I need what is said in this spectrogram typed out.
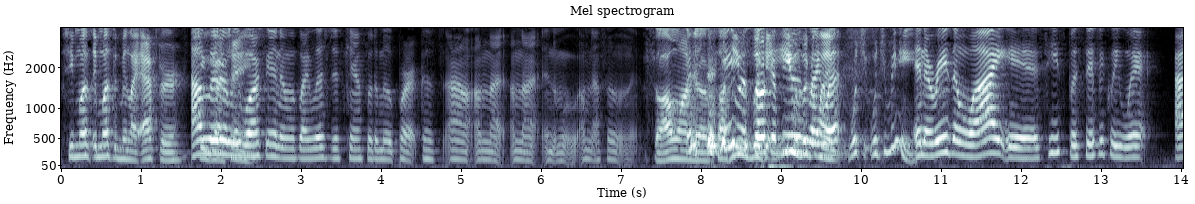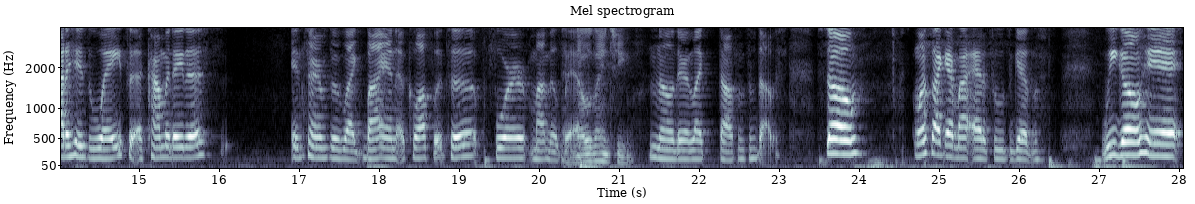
She must it must have been like after she I literally walked in and was like, "Let's just cancel the milk part because I'm not, I'm not in the mood. I'm not feeling it." So I wanted to talk. He he, was, was so looking. he was looking like, like, what? what? you, what you mean? And the reason why is he specifically went out of his way to accommodate us in terms of like buying a clawfoot tub for my milk bath. Those ain't cheap. No, they're like thousands of dollars. So once I got my attitude together, we go ahead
